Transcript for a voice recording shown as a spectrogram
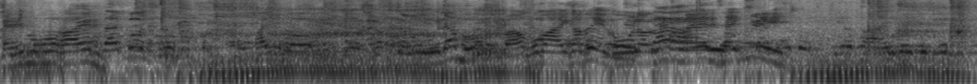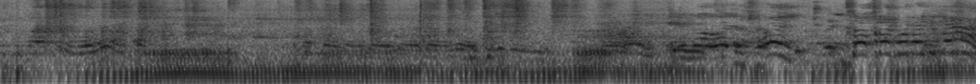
Dali mo kumakain. Tapos. Ay po. Sarap ng ulam mo. Baka kumain kami. Kulang pa ngayon. Sa inyo eh. Oy! Sobra ko na yun na!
